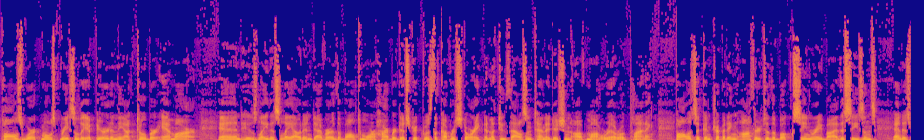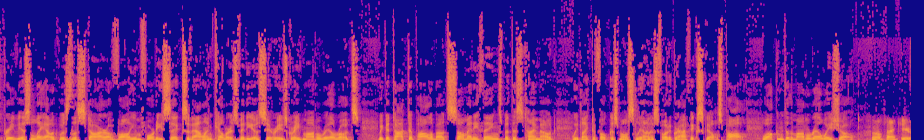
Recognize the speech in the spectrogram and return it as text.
Paul's work most recently appeared in the October MR, and his latest layout endeavor, the Baltimore Harbor District, was the cover story in the 2010 edition of Model Railroad Planning. Paul is a contributing author to the book Scenery by the Seasons, and his previous layout was the star of Volume 46 of Allen Keller's video series, Great Model Railroads. We could talk to Paul about so many things, but this time out, we'd like to focus mostly on his photographic skills. Paul, welcome to the Model Railway Show. Well, thank you.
